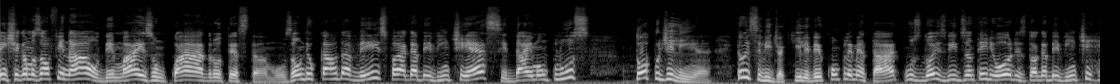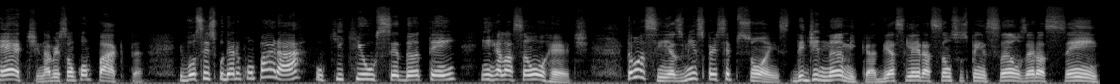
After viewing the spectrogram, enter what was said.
Bem, chegamos ao final de mais um quadro Testamos, onde o carro da vez foi a HB20S Diamond Plus topo de linha. Então esse vídeo aqui ele veio complementar os dois vídeos anteriores do HB20 hatch na versão compacta. E vocês puderam comparar o que, que o sedã tem em relação ao hatch. Então assim, as minhas percepções de dinâmica, de aceleração, suspensão, 0 a 100,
